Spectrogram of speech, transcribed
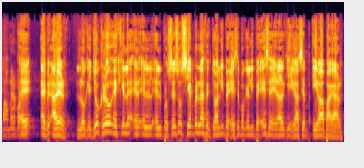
Más o menos por ahí. Eh, a ver, lo que yo creo es que el, proceso siempre le afectó al IPS porque el IPS era el que iba a, iba a pagar.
